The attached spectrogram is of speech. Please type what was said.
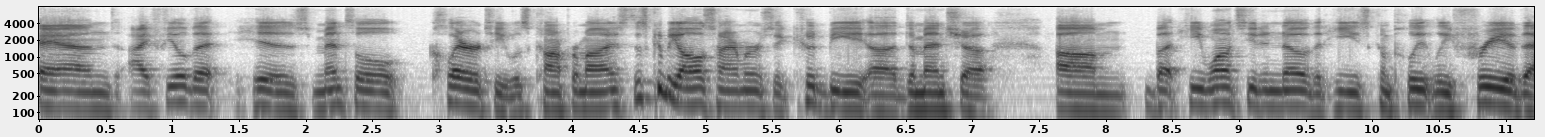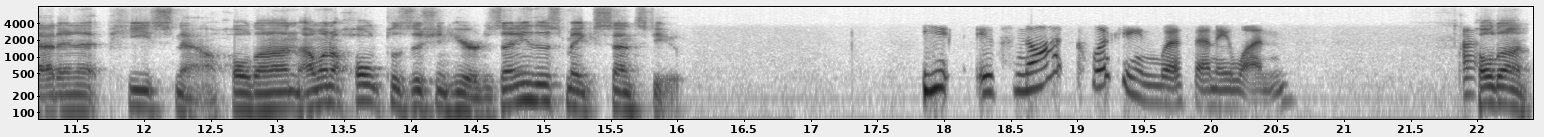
and I feel that his mental clarity was compromised. This could be Alzheimer's, it could be uh, dementia, um, but he wants you to know that he's completely free of that and at peace now. Hold on, I want to hold position here. Does any of this make sense to you? It's not clicking with anyone. Hold on.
